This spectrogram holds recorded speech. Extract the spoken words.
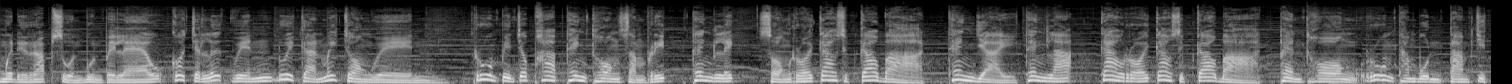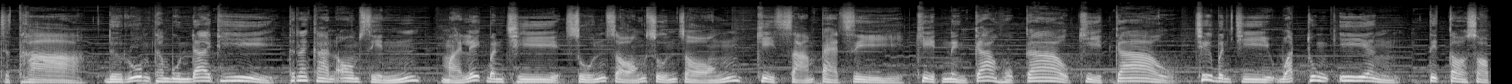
เมื่อได้รับส่วนบุญไปแล้วก็จะเลิกเว้นด้วยการไม่จองเวรร่วมเป็นเจ้าภาพแท่งทองสำริดแท่งเล็ก 299 บาท แท่งใหญ่ แท่งละ 999 บาท แผ่นทองร่วมทำบุญตามจิตศรัทธา โดยร่วมทำบุญได้ที่ ธนาคารออมสิน หมายเลขบัญชี 0202ขีด384ขีด1969ขีด9ชื่อบัญชีวัดทุ่งเอี้ยง ติดต่อสอบ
